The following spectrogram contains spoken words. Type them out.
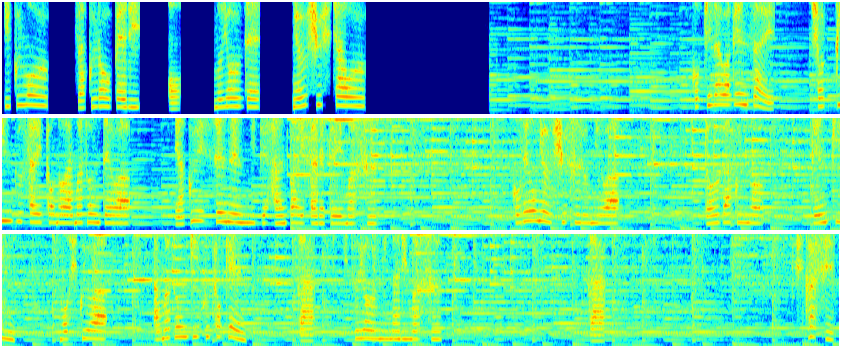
育毛、ザクローペリ、を、無料で、入手しちゃおう。こちらは現在、ショッピングサイトの Amazon では、約1000円にて販売されています。これを入手するには、同額の、現金、もしくは、Amazon ギフト券、が、必要になります。が、しかし、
